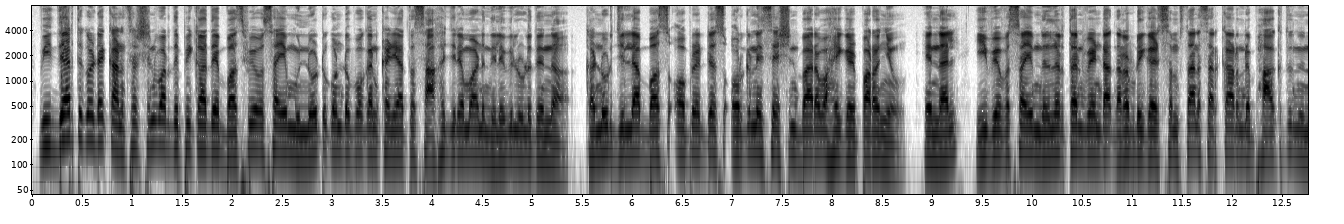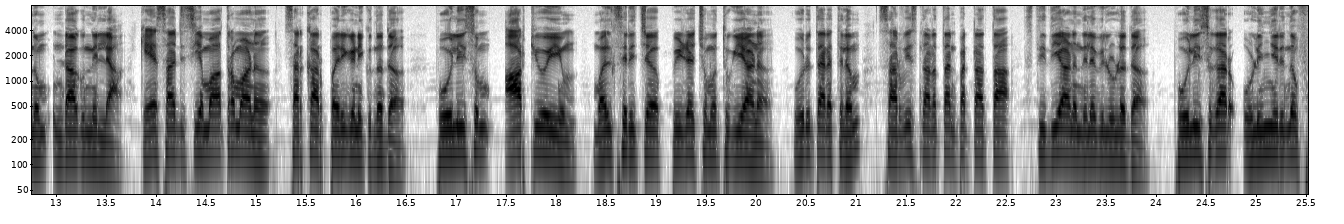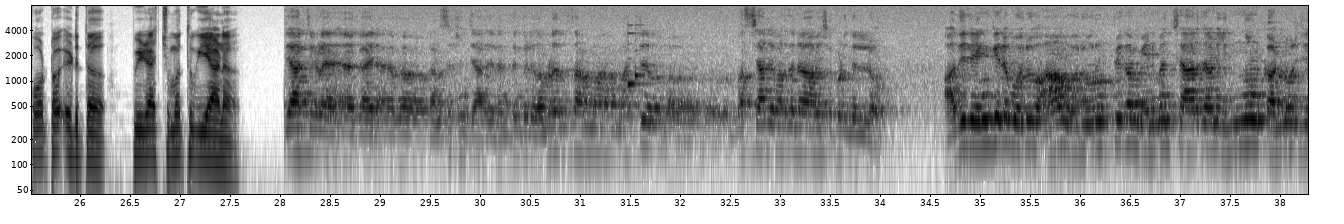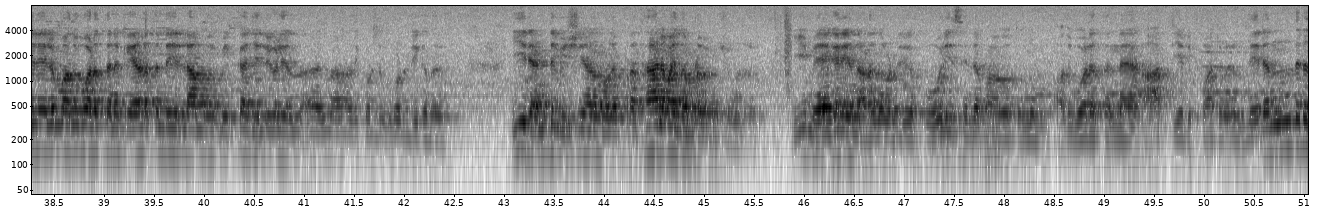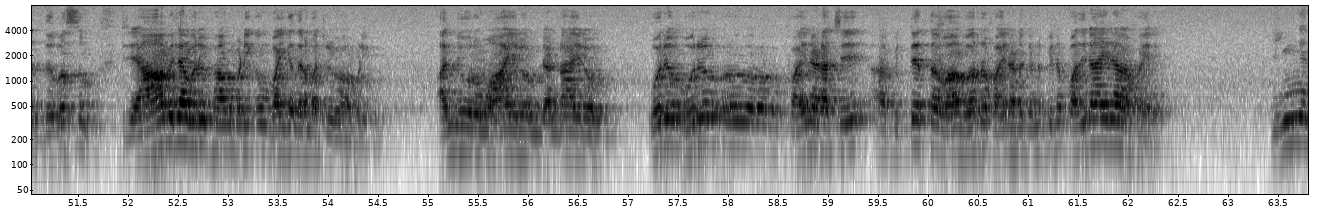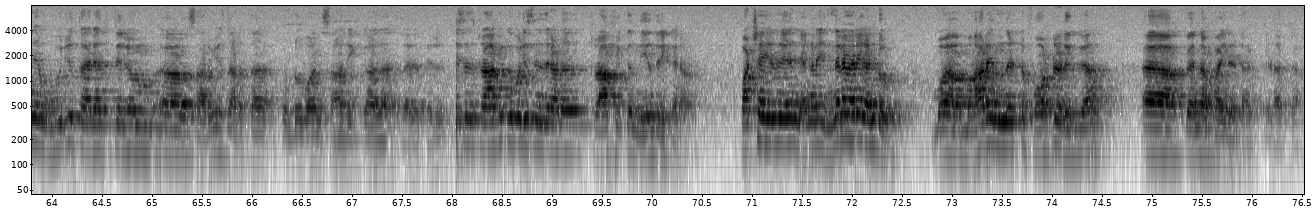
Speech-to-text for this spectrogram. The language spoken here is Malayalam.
വിദ്യാർത്ഥികളുടെ കൺസെഷൻ വർദ്ധിപ്പിക്കാതെ ബസ് വ്യവസായം മുന്നോട്ട് കൊണ്ടുപോകാൻ കഴിയാത്ത സാഹചര്യമാണ് നിലവിലുള്ളതെന്ന് കണ്ണൂർ ജില്ലാ ബസ് ഓപ്പറേറ്റേഴ്സ് ഓർഗനൈസേഷൻ ഭാരവാഹികൾ പറഞ്ഞു. എന്നാൽ ഈ വ്യവസായം നിലനിർത്താൻ വേണ്ട നടപടികൾ സംസ്ഥാന സർക്കാരിന്റെ ഭാഗത്തുനിന്നും ഉണ്ടാകുന്നില്ല. കെ എസ് ആർ ടി സിയെ മാത്രമാണ് സർക്കാർ പരിഗണിക്കുന്നത്. പോലീസും ആർ ടി ഒയും മത്സരിച്ച് പിഴ ചുമത്തുകയാണ്. ഒരു തരത്തിലും സർവീസ് നടത്താൻ പറ്റാത്ത സ്ഥിതിയാണ് നിലവിലുള്ളത്. പോലീസുകാർ ഒളിഞ്ഞിരുന്ന് ഫോട്ടോ എടുത്ത് പിഴ ചുമത്തുകയാണ്. വിദ്യാർത്ഥികളെ ചാർജിൽ എന്തെങ്കിലും നമ്മൾ മറ്റ് ബസ് ചാർജ് വർധന ആവശ്യപ്പെടുന്നില്ലല്ലോ. അതിലെങ്കിലും ഒരു ആ ഒരു ഉറുപ്പിക മിനിമം ചാർജാണ് ഇന്നും കണ്ണൂർ ജില്ലയിലും അതുപോലെ തന്നെ കേരളത്തിന്റെ എല്ലാം മിക്ക ജില്ലകളിൽ കൊണ്ടിരിക്കുന്നത്. ഈ രണ്ട് വിഷയമാണ് നമ്മൾ പ്രധാനമായും നമ്മുടെ വിഷയമുള്ളത് ഈ മേഖലയിൽ നടന്നുകൊണ്ടിരിക്കുന്ന പോലീസിന്റെ ഭാഗത്തുനിന്നും അതുപോലെ തന്നെ ആർ ടി എ ഡിപ്പാർട്ട്മെന്റും നിരന്തര ദിവസം രാവിലെ ഒരു വിഭാഗം പഠിക്കും വൈകുന്നേരം മറ്റൊരു വിഭാഗം പഠിക്കും. അഞ്ഞൂറും ആയിരവും രണ്ടായിരവും ഒരു ഒരു ഫൈൻ അടച്ച് പിറ്റത്തെ വേറൊരു ഫൈൻ അടക്കുന്നുണ്ട് പിന്നെ പതിനായിരം ഫൈന് ഇങ്ങനെ ഒരു തരത്തിലും സർവീസ് നടത്താൻ കൊണ്ടുപോകാൻ സാധിക്കാത്ത തരത്തിൽ. ട്രാഫിക് പോലീസ് എന്തിനാണ്? ട്രാഫിക് നിയന്ത്രിക്കാനാണ് പക്ഷേ ഇത് ഞങ്ങൾ ഇന്നലെ വരെ കണ്ടു. മാറി നിന്നിട്ട് ഫോട്ടോ എടുക്കുക പിന്നെ ഫൈൻ ഇടാക്കുക.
